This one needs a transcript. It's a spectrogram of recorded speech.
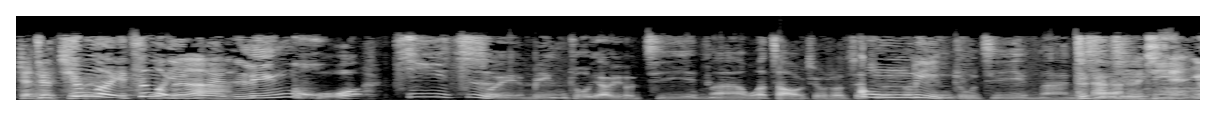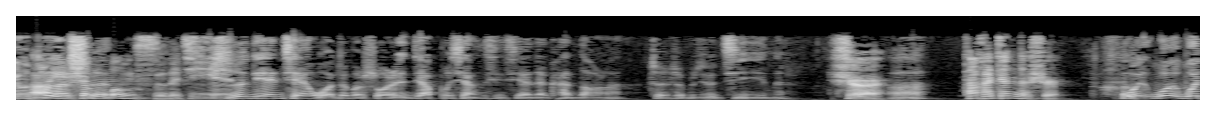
真就这么这么一个灵活机智，所以民族要有基因嘛，我早就说这功利就是民族基因嘛。这是你看有基因，有啊醉生梦死的基因。十年前我这么说，人家不相信，现在看到了，这是不是就基因呢？是啊，他还真的是。我我我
